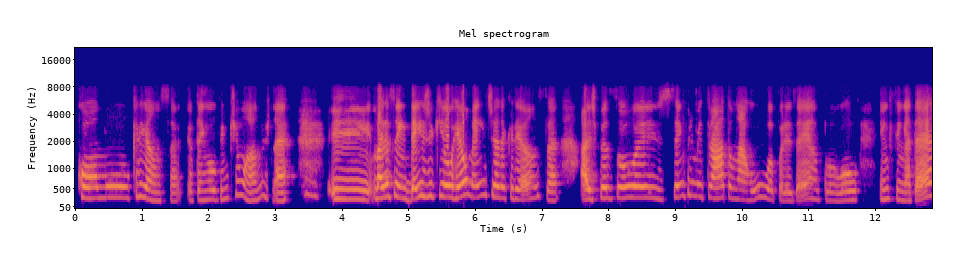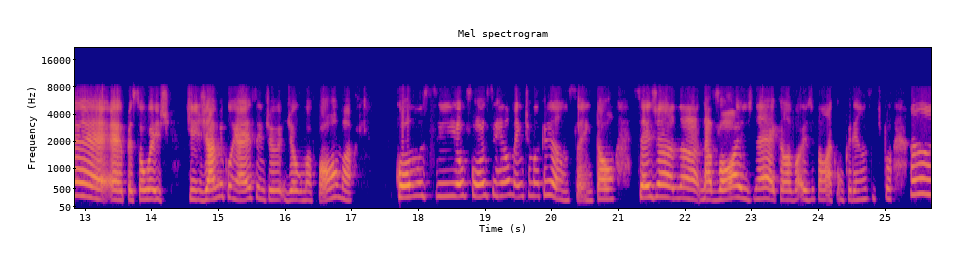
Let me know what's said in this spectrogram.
como criança. Eu tenho 21 anos, né? E, mas assim, desde que eu realmente era criança, as pessoas sempre me tratam na rua, por exemplo, ou enfim, até é, pessoas que já me conhecem de, de alguma forma, como se eu fosse realmente uma criança. Então, seja na, na voz, né? Aquela voz de falar com criança, tipo, ah,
